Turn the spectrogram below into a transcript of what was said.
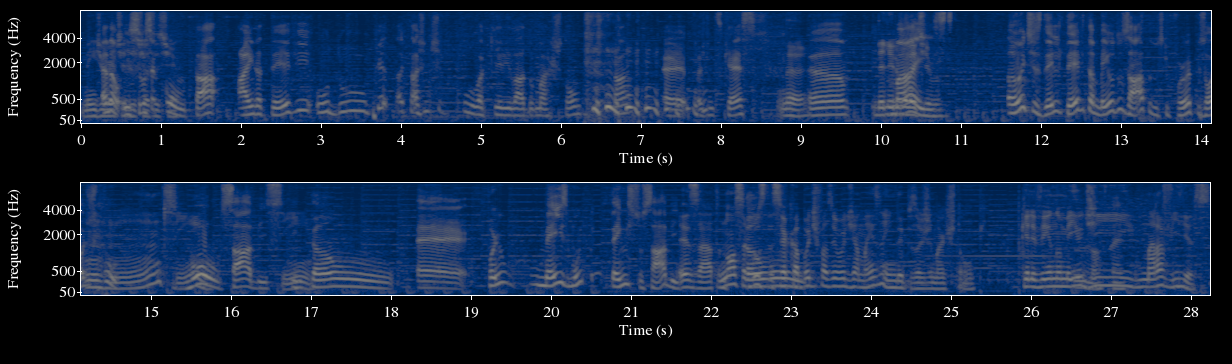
Bem É, não, divertidos e se você assistir. contar, ainda teve o do. Porque a gente pula aquele lá do Marston, tá? É, a gente esquece. É, Ahn, delírio coletivo. mas antes dele teve também o dos Ápidos, que foi um episódio, Uhum, tipo, sim. wow, sabe? Sim. Então. é, foi um mês muito intenso, sabe? Exato. Nossa, Então- Gusta, você acabou de fazer eu odiar mais ainda o episódio de March Tomp. Porque ele veio no meio Nossa, de maravilhas.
